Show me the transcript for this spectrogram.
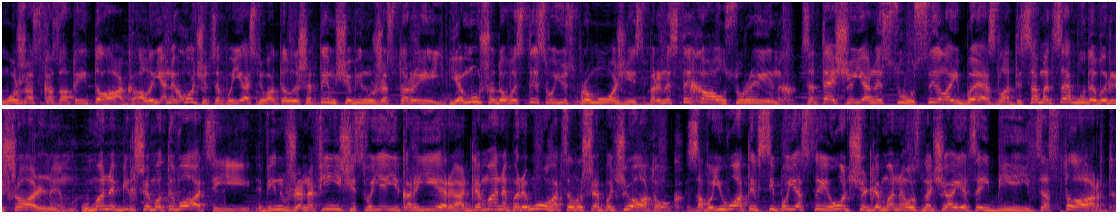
Можна сказати і так, але я не хочу це пояснювати лише тим, що він уже старий. Я мушу довести свою спроможність, принести хаос у ринг. Це те, що я несу, сила і безлад, і саме це буде вирішальним. У мене більше мотивації. Він вже на фініші своєї кар'єри, а для мене перемога це лише початок. Завоювати всі пояси, от що для мене означає цей бій. Це старт.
